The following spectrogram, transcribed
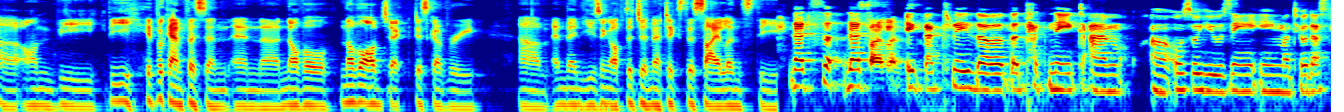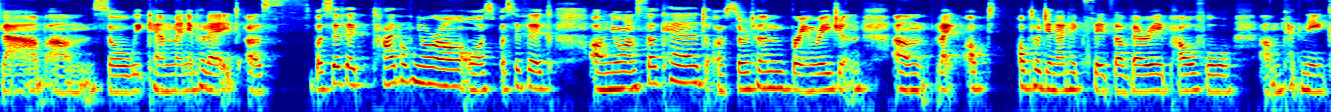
uh, on the the hippocampus and and uh, novel novel object discovery um, and then using optogenetics to silence the that's that's silence. exactly the the technique I'm uh, also using in Matilda's lab. Um, so we can manipulate a specific type of neuron or specific uh, neuron circuit or certain brain region. Um, like opt- optogenetics is a very powerful um, technique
